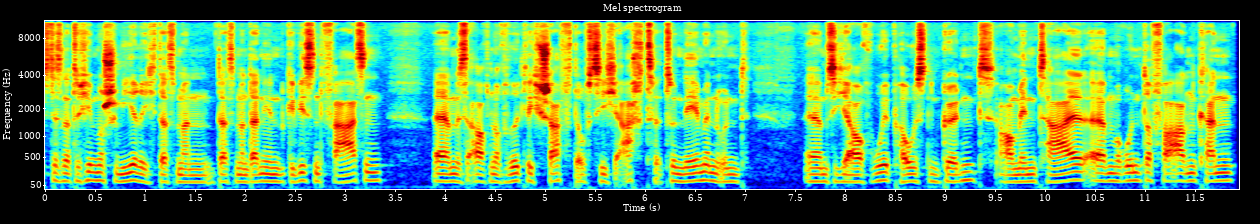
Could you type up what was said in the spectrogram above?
ist das natürlich immer schwierig, dass man, dass man dann in gewissen Phasen ähm, es auch noch wirklich schafft, auf sich Acht zu nehmen und ähm, sich auch Ruhepausen gönnt, auch mental ähm, runterfahren kann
